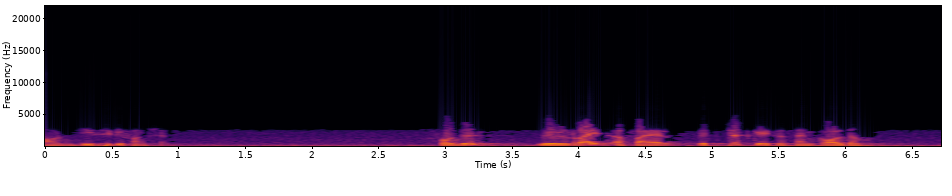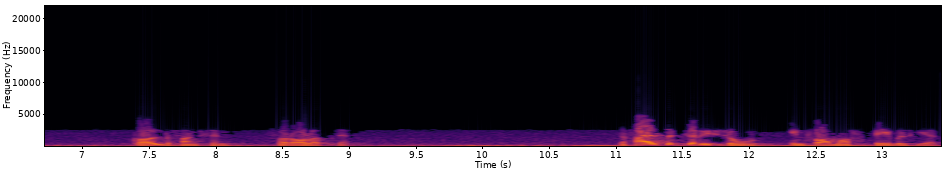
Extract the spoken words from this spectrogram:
on GCD function. For this, we will write a file with test cases and call them call the function for all of them. The file structure is shown in form of table here.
